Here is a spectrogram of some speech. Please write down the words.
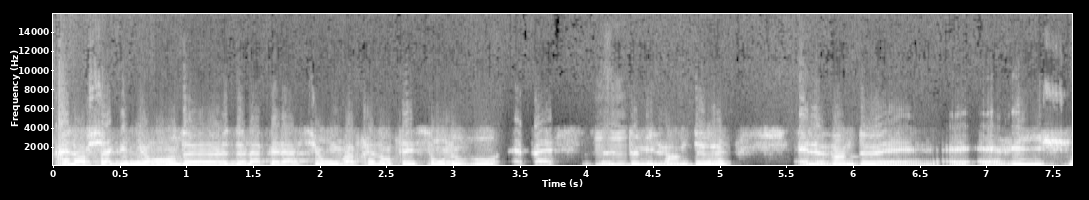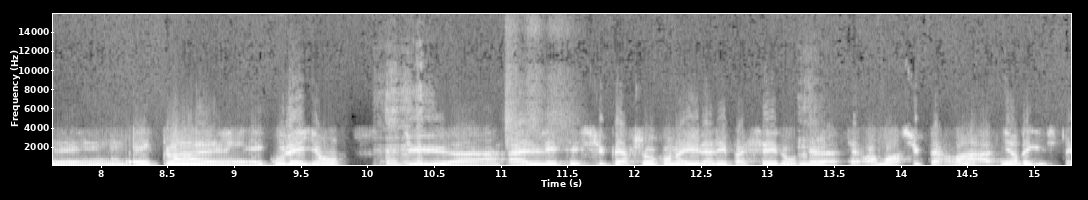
Alors, chaque vigneron de, de l'appellation va présenter son nouveau épaisse de Mhm. 2022. Et le 22 est, est- est riche, est, est plein, est, est goulayant, dû à, à l'été super chaud qu'on a eu l'année passée. Donc, Mhm. euh, c'est vraiment un super vin à venir déguster.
